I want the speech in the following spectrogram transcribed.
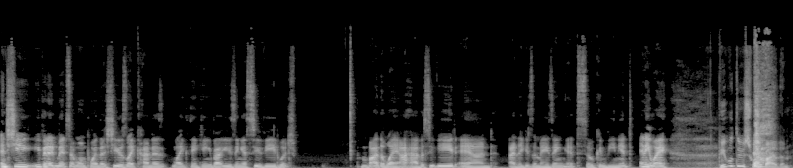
and she even admits at one point that she was like kind of like thinking about using a sous vide which by the way i have a sous vide and i think it's amazing it's so convenient anyway People do swear by them.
